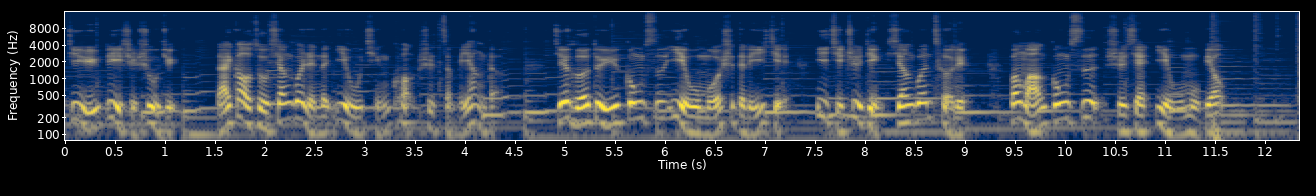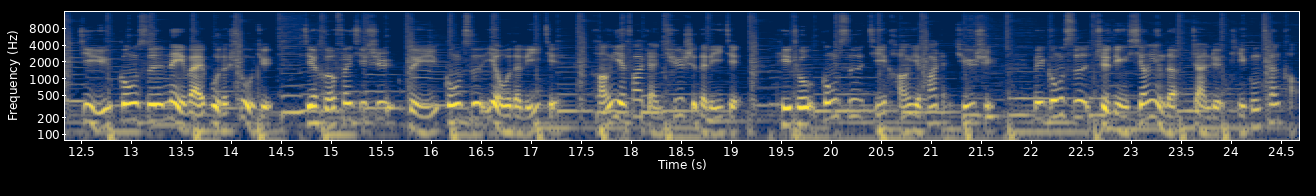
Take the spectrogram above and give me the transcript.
基于历史数据。来告诉相关人的业务情况是怎么样的，结合对于公司业务模式的理解，一起制定相关策略，帮忙公司实现业务目标。基于公司内外部的数据，结合分析师对于公司业务的理解、行业发展趋势的理解，提出公司及行业发展趋势，为公司制定相应的战略提供参考。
